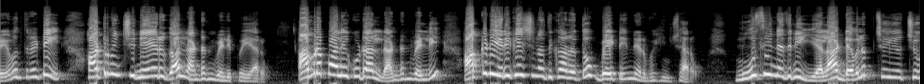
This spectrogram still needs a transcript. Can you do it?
రేవంత్ రెడ్డి అటు నుంచి నేరుగా లండన్ వెళ్ళిపోయారు అమ్రపాలి కూడా లండన్ వెళ్ళి అక్కడి ఇరిగేషన్ అధికారులతో భేటీ నిర్వహించారు. మూసీ నదిని ఎలా డెవలప్ చేయొచ్చు?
